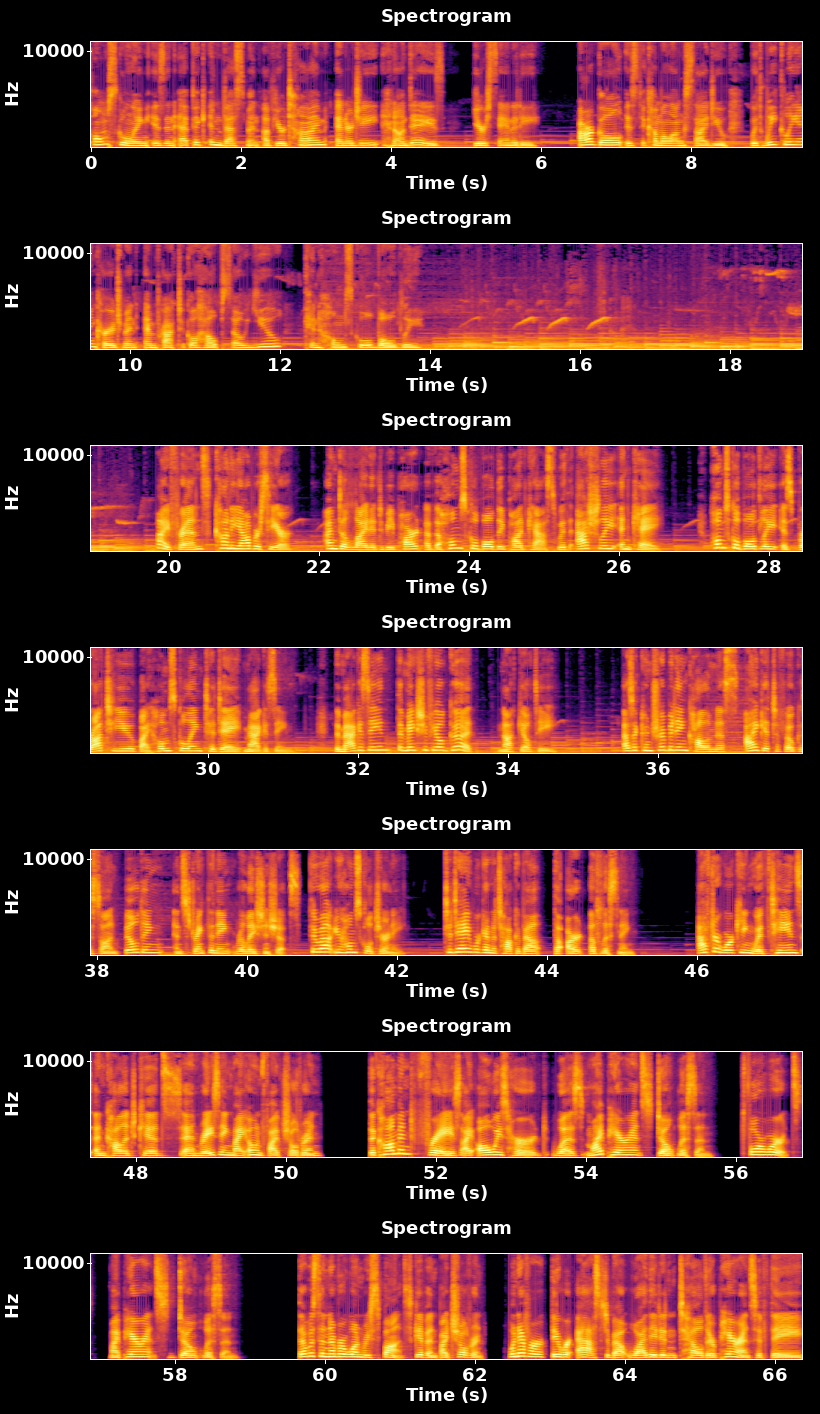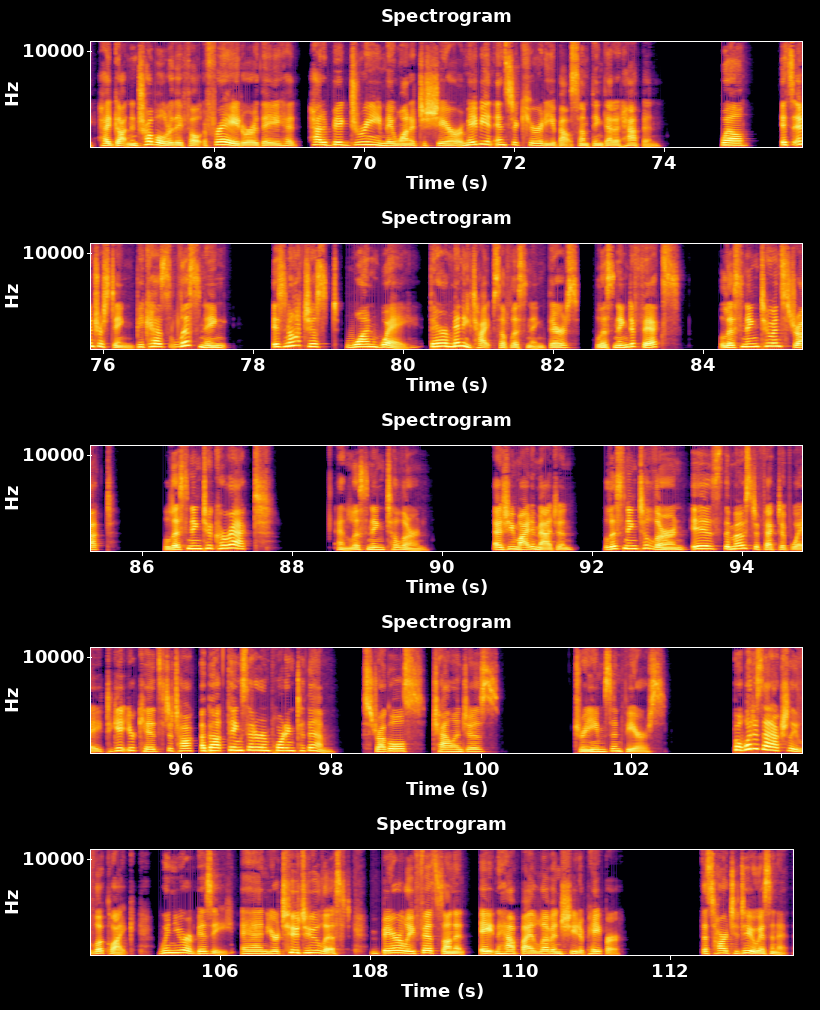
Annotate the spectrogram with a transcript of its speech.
Homeschooling is an epic investment of your time, energy, and on days, your sanity. Our goal is to come alongside you with weekly encouragement and practical help so you can homeschool boldly. Hi, friends. Connie Albers here. I'm delighted to be part of the Homeschool Boldly podcast with Ashley and Kay. Homeschool Boldly is brought to you by Homeschooling Today magazine, the magazine that makes you feel good, not guilty. As a contributing columnist, I get to focus on building and strengthening relationships throughout your homeschool journey. Today, we're going to talk about the art of listening. After working with teens and college kids and raising my own five children, the common phrase I always heard was, My parents don't listen. Four words. My parents don't listen. That was the number one response given by children whenever they were asked about why they didn't tell their parents if they had gotten in trouble or they felt afraid or they had had a big dream they wanted to share or maybe an insecurity about something that had happened. Well, it's interesting because listening is not just one way. There are many types of listening. There's listening to fix, listening to instruct, listening to correct, and listening to learn. As you might imagine, listening to learn is the most effective way to get your kids to talk about things that are important to them struggles, challenges, dreams, and fears. But what does that actually look like when you are busy and your to do list barely fits on an 8.5 by 11 sheet of paper? That's hard to do, isn't it?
